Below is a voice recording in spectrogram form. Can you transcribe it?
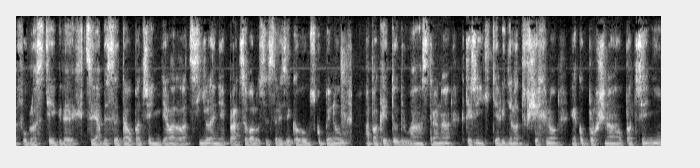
v oblasti, kde chci, aby se ta opatření dělala cíleně, pracovalo se s rizikovou skupinou a pak je to druhá strana, kteří chtěli dělat všechno jako plošná opatření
